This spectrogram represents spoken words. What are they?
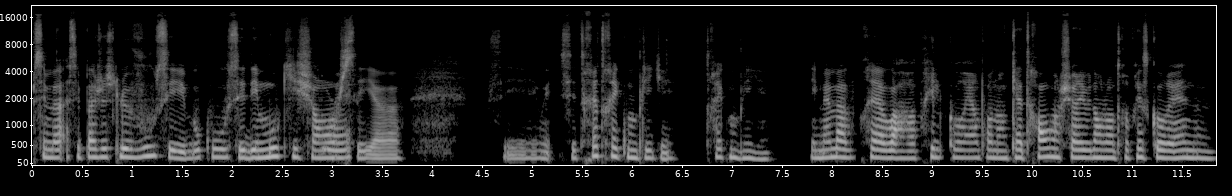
C'est pas juste le vous, c'est beaucoup. C'est des mots qui changent. C'est euh, c'est oui, c'est très très compliqué, très compliqué. Et même après avoir appris le coréen pendant 4 ans, quand je suis arrivée dans l'entreprise coréenne,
